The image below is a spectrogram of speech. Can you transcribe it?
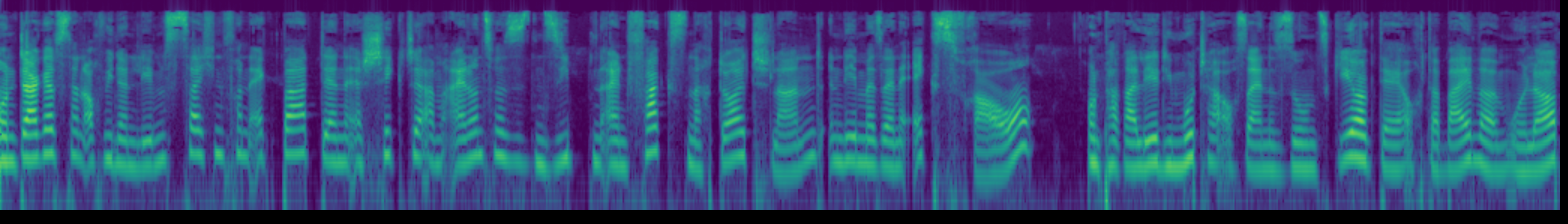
Und da gab es dann auch wieder ein Lebenszeichen von Eckbart, denn er schickte am 21.07. ein Fax nach Deutschland, in dem er seine Ex-Frau und parallel die Mutter auch seines Sohns Georg, der ja auch dabei war im Urlaub,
